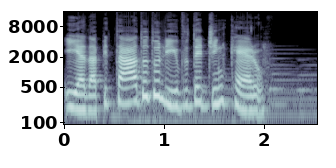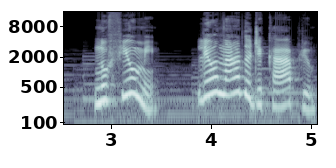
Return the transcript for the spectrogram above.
e adaptado do livro de Jim Carroll. No filme, Leonardo DiCaprio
